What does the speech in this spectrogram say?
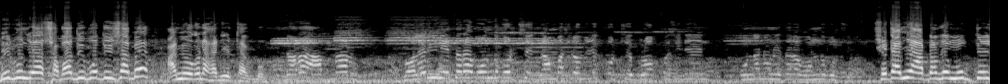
বীরভূম জেলার সভাধিপতি হিসাবে আমি ওখানে হাজির থাকব। দাদা আপনার দলেরই নেতারা বন্ধ করছে গ্রামবাসীরা অভিযোগ করছে ব্লক প্রেসিডেন্ট অন্যান্য নেতারা বন্ধ করছে। সেটা আমি আপনাদের মুখ থেকে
